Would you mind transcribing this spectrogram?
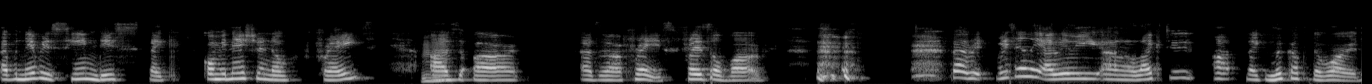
I've never seen this like combination of phrase Mhm. as a as a phrase phrasal verb. but re- recently I really uh, like to uh, like look up the word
